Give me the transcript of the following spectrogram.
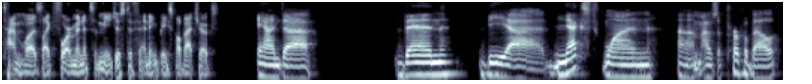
time was like 4 minutes of me just defending baseball bat chokes and uh then the uh next one um i was a purple belt.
